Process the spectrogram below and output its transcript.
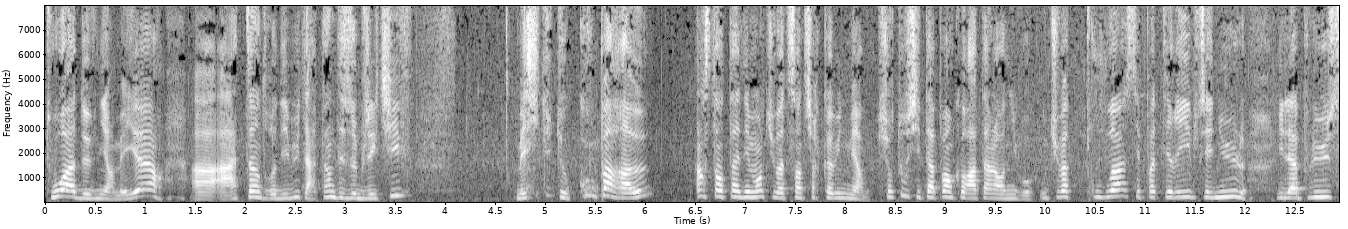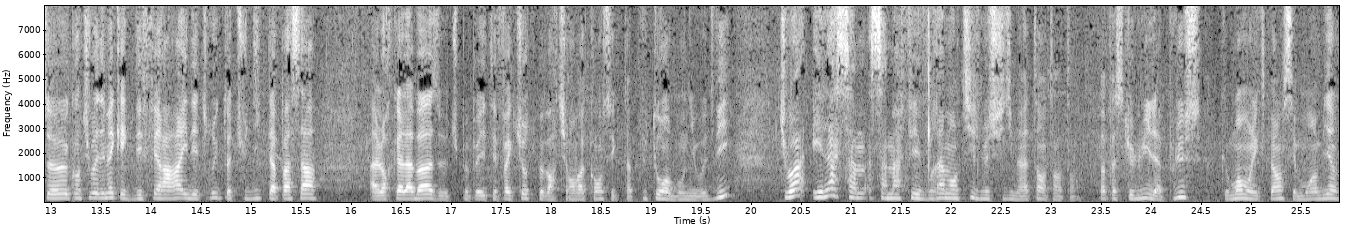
toi devenir meilleur, à, à atteindre des buts, à atteindre des objectifs. Mais si tu te compares à eux, instantanément tu vas te sentir comme une merde. Surtout si t'as pas encore atteint leur niveau. Ou tu vas te trouver, c'est pas terrible, c'est nul, il a plus. Euh, quand tu vois des mecs avec des Ferrari, des trucs, toi tu dis que t'as pas ça. Alors qu'à la base, tu peux payer tes factures, tu peux partir en vacances et que t'as plutôt un bon niveau de vie. Tu vois, et là ça, ça m'a fait vraiment tilt. Je me suis dit, mais attends, attends, attends. Pas parce que lui il a plus que moi mon expérience est moins bien.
